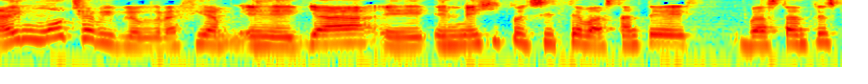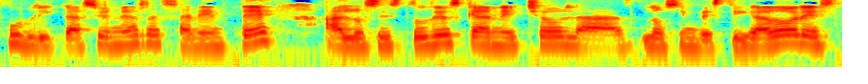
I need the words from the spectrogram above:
hay mucha bibliografía. Eh, ya eh, en México existe bastante, bastantes publicaciones referente a los estudios que han hecho los investigadores.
